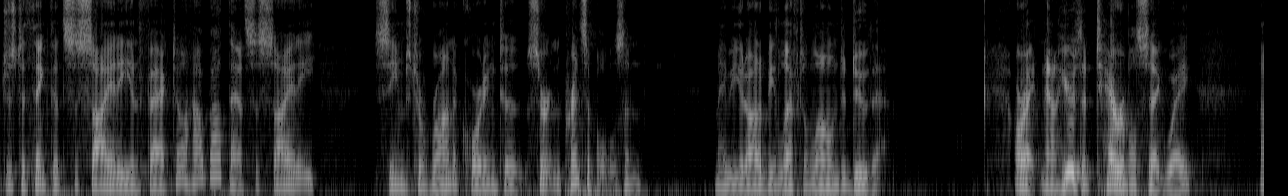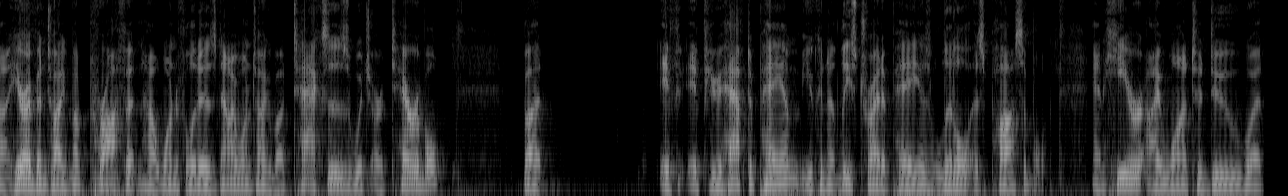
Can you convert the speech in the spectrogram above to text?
just to think that society, in fact, oh, how about that? Society seems to run according to certain principles, and maybe it ought to be left alone to do that. All right, now here's a terrible segue. Uh, here I've been talking about profit and how wonderful it is. Now I want to talk about taxes, which are terrible. But if if you have to pay them, you can at least try to pay as little as possible. And here I want to do what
